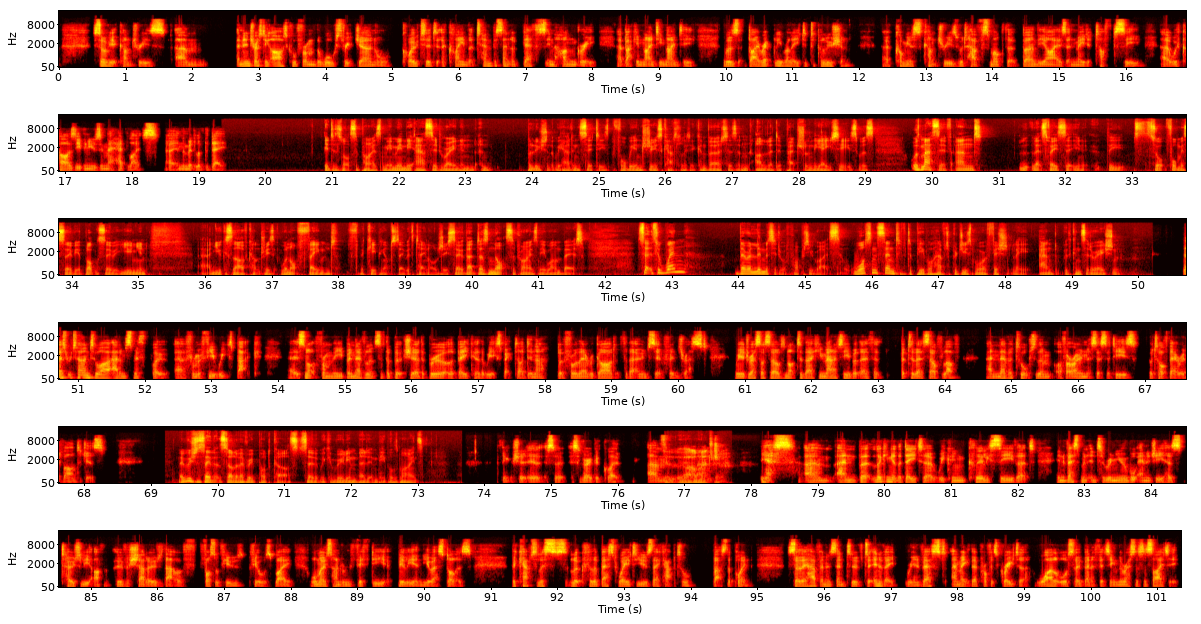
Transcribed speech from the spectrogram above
Soviet countries, um, an interesting article from the Wall Street Journal quoted a claim that 10% of deaths in Hungary uh, back in 1990 was directly related to pollution. Uh, communist countries would have smog that burned the eyes and made it tough to see, uh, with cars even using their headlights uh, in the middle of the day. it does not surprise me. I mean, the acid rain and, and pollution that we had in cities before we introduced catalytic converters and unleaded petrol in the 80s was was massive. And let's face it, you know, the sort former Soviet bloc, Soviet Union, uh, and Yugoslav countries were not famed for keeping up to date with technology. So that does not surprise me one bit. So, so when there are limited property rights, what incentive do people have to produce more efficiently and with consideration? Let's return to our Adam Smith quote uh, from a few weeks back. Uh, it's not from the benevolence of the butcher, the brewer, or the baker that we expect our dinner, but for their regard for their own self interest. We address ourselves not to their humanity, but their but to their self love. and never talk to them of our own necessities, but of their advantages. Maybe we should say that at the start of every podcast so that we can really embed it in people's minds. I think we should. It's a it's a very good quote. Um, It's our mantra. Yes, um, and but looking at the data, we can clearly see that investment into renewable energy has totally overshadowed that of fossil fuels, fuels by almost 150 billion US dollars. The capitalists look for the best way to use their capital. That's the point. So they have an incentive to innovate, reinvest, and make their profits greater, while also benefiting the rest of society.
